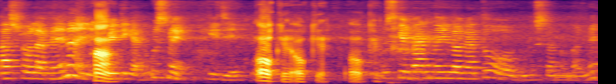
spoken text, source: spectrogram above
लास्ट वाला में है ना ये हाँ। बेटी का उसमें कीजिए ओके ओके ओके उसके बाद नहीं लगा तो दूसरा नंबर में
